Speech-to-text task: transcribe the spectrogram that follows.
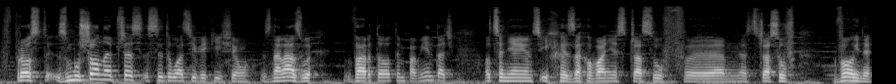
wprost zmuszone przez sytuację, w jakiej się znalazły. Warto o tym pamiętać, oceniając ich zachowanie z czasów, e, z czasów wojny.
